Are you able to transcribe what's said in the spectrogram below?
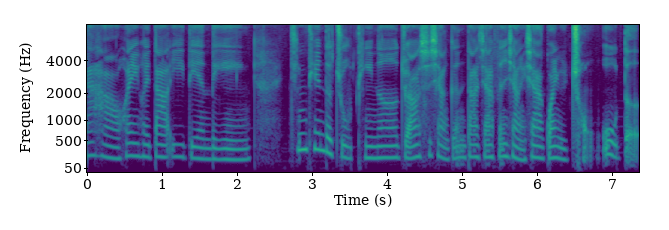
家好，欢迎回到一点零。今天的主题呢，主要是想跟大家分享一下关于宠物的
